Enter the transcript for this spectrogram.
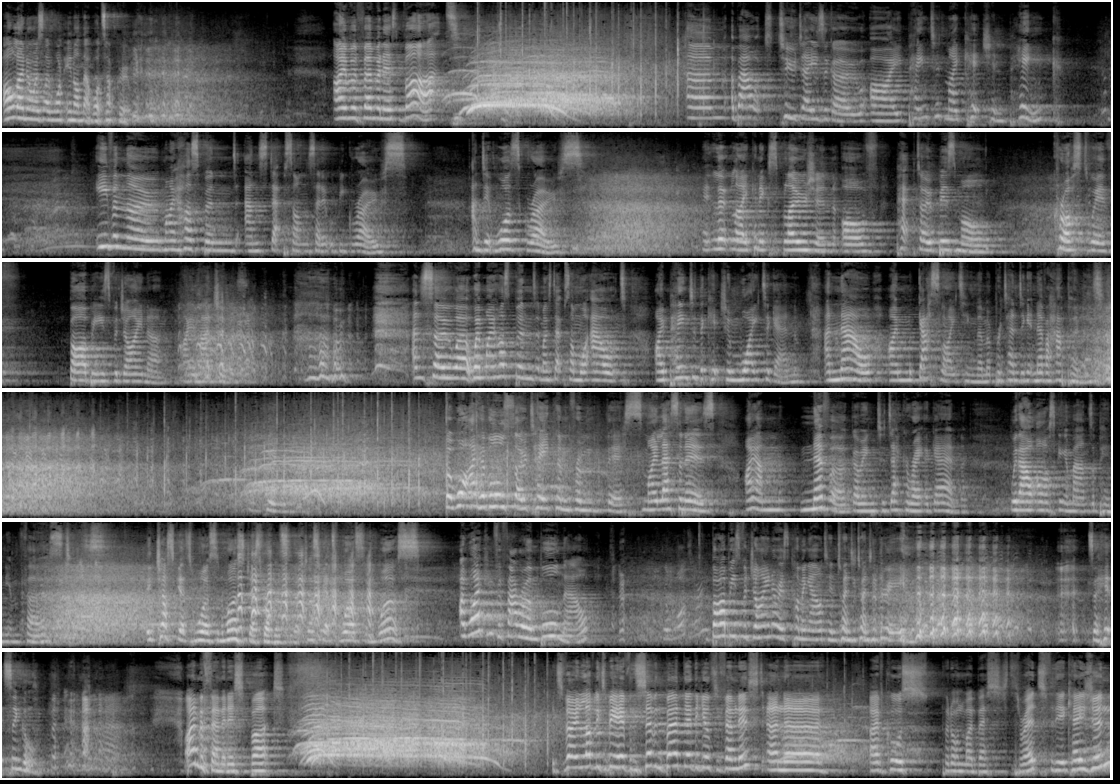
All I know is I want in on that WhatsApp group. I'm a feminist, but. Um, about two days ago, I painted my kitchen pink, even though my husband and stepson said it would be gross. And it was gross. It looked like an explosion of Pepto Bismol crossed with Barbie's vagina, I imagine. Um, and so uh, when my husband and my stepson were out, I painted the kitchen white again, and now I'm gaslighting them and pretending it never happened. But what I have also taken from this, my lesson is I am never going to decorate again without asking a man's opinion first. It just gets worse and worse, Jess Robinson. It just gets worse and worse. I'm working for Farrow and Ball now. Barbie's Vagina is coming out in 2023. It's a hit single. I'm a feminist, but. It's very lovely to be here for the seventh birthday of the Guilty Feminist, and uh, I, of course, put on my best threads for the occasion.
